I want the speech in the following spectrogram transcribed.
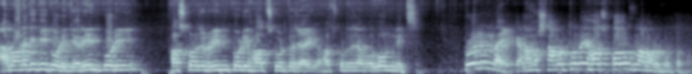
আমরা অনেকে কি করি? যে ঋণ করি হজ করার জন্য ঋণ করি, হজ করতে যাই, হজ করতে যাব লোন নিচ্ছি। প্রয়োজন নাই, কারণ আমার সামর্থ্য নেই, হজ খরচ না আমার উপর তখন।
